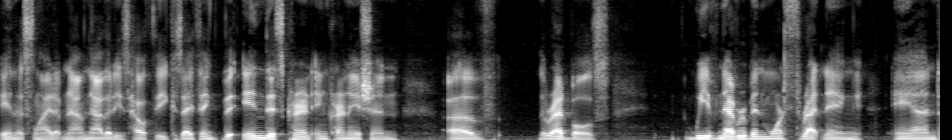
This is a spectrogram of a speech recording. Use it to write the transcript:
in this lineup now. Now that he's healthy, because I think that in this current incarnation of the Red Bulls, we've never been more threatening and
